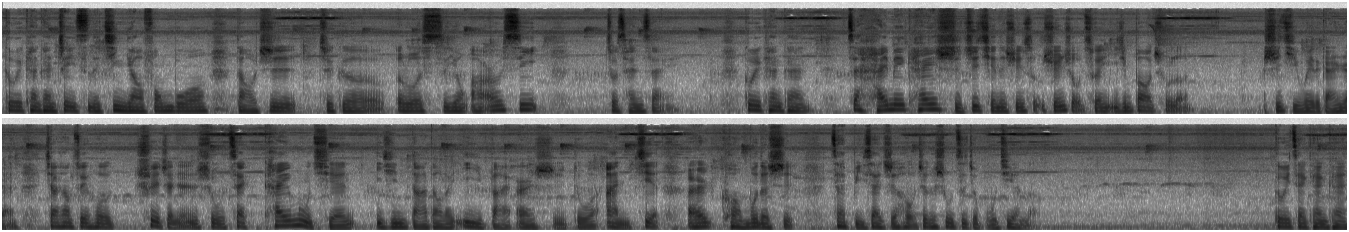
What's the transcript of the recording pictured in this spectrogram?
各位看看这一次的禁药风波，导致这个俄罗斯用 ROC 做参赛，各位看看。在还没开始之前的选手选手村已经爆出了十几位的感染，加上最后确诊人数在开幕前已经达到了一百二十多案件，而恐怖的是，在比赛之后这个数字就不见了。各位再看看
